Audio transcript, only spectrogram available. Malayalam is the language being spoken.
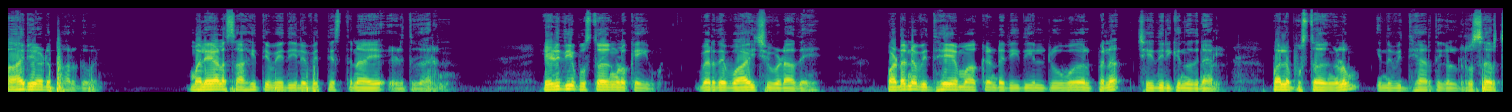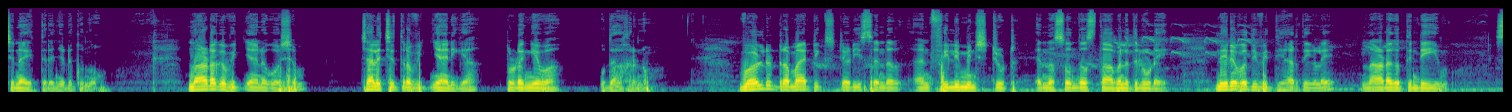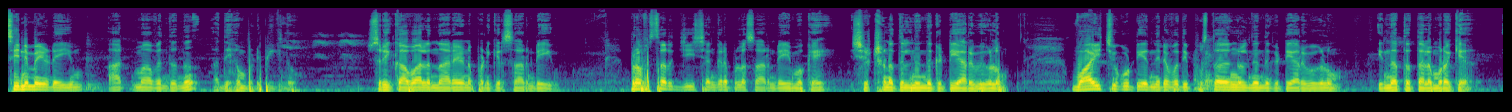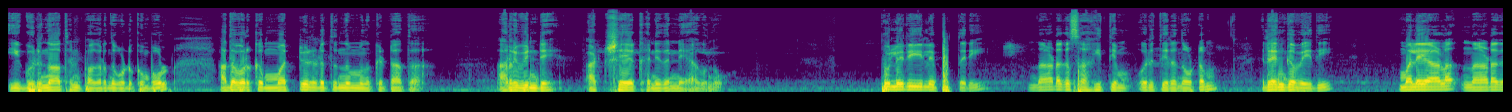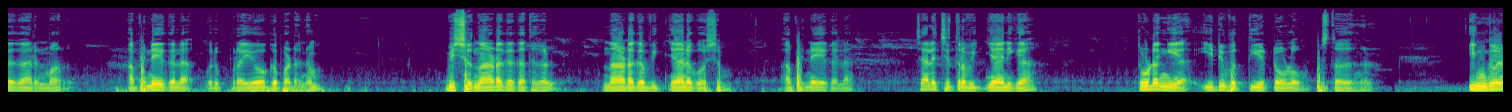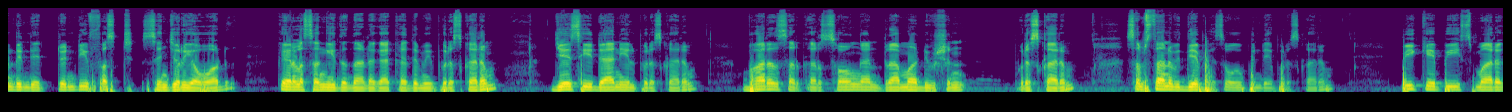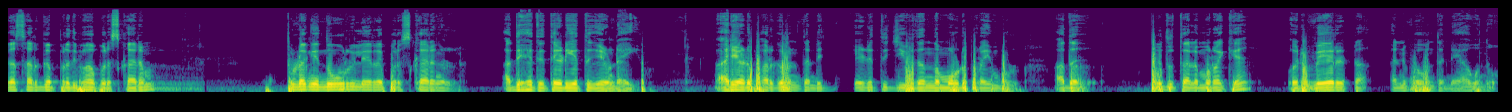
ആര്യാട് ഭാർഗവൻ മലയാള സാഹിത്യവേദിയിലെ വ്യത്യസ്തനായ എഴുത്തുകാരൻ. എഴുതിയ പുസ്തകങ്ങളൊക്കെയും വെറുതെ വായിച്ചു വിടാതെ പഠനവിധേയമാക്കേണ്ട രീതിയിൽ രൂപകൽപ്പന ചെയ്തിരിക്കുന്നതിനാൽ പല പുസ്തകങ്ങളും ഇന്ന് വിദ്യാർത്ഥികൾ റിസർച്ചിനായി തിരഞ്ഞെടുക്കുന്നു. നാടക വിജ്ഞാനകോശം ചലച്ചിത്ര വിജ്ഞാനിക തുടങ്ങിയവ ഉദാഹരണം. World dramatic study centre and film institute എന്ന സ്വന്തം സ്ഥാപനത്തിലൂടെ നിരവധി വിദ്യാർത്ഥികളെ നാടകത്തിന്റെയും സിനിമയുടെയും ആത്മാവെന്തെന്ന് അദ്ദേഹം പഠിപ്പിക്കുന്നു. ശ്രീ കവാലൻ നാരായണ പണിക്കർ സാറിന്റെയും പ്രൊഫസർ ജി ശങ്കരപ്പിള്ള സാറിന്റെയും ഒക്കെ ശിക്ഷണത്തിൽ നിന്ന് കിട്ടിയ അറിവുകളും വായിച്ചു കൂട്ടിയ നിരവധി പുസ്തകങ്ങളിൽ നിന്ന് കിട്ടിയ അറിവുകളും ഇന്നത്തെ തലമുറയ്ക്ക് ഈ ഗുരുനാഥൻ പകർന്നു കൊടുക്കുമ്പോൾ അതവർക്ക് മറ്റൊരിടത്തു നിന്നും കിട്ടാത്ത അറിവിന്റെ അക്ഷയഖനി തന്നെയാകുന്നു. പുലരിയിലെ പുത്തരി നാടക സാഹിത്യം ഒരു തിരനോട്ടം രംഗവേദി മലയാള നാടകകാരന്മാർ അഭിനയകല ഒരു പ്രയോഗ പഠനം വിശ്വനാടക കഥകൾ നാടക വിജ്ഞാനകോശം അഭിനയകല ചലച്ചിത്ര വിജ്ഞാനിക തുടങ്ങിയ ഇരുപത്തിയെട്ടോളം പുസ്തകങ്ങൾ. ഇംഗ്ലണ്ടിന്റെ twenty first century award Kerala Sangeetha Nataka Akademi പുരസ്കാരം ജെ സി ഡാനിയൽ പുരസ്കാരം ഭാരത സർക്കാർ സോങ് ആൻഡ് ഡ്രാമ ഡിവിഷൻ പുരസ്കാരം സംസ്ഥാന വിദ്യാഭ്യാസ വകുപ്പിന്റെ പുരസ്കാരം പി കെ പി സ്മാരക സർഗ പ്രതിഭാ പുരസ്കാരം തുടങ്ങി നൂറിലേറെ പുരസ്കാരങ്ങൾ അദ്ദേഹത്തെ തേടിയെത്തുകയുണ്ടായി. അരിയാട് ഭാർഗവൻ തന്റെ എഴുത്ത് ജീവിതം നമ്മോട് പറയുമ്പോൾ അത് പുതുതലമുറയ്ക്ക് ഒരു വേറിട്ട അനുഭവം തന്നെയാകുന്നു.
